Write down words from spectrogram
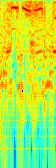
Let's go.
